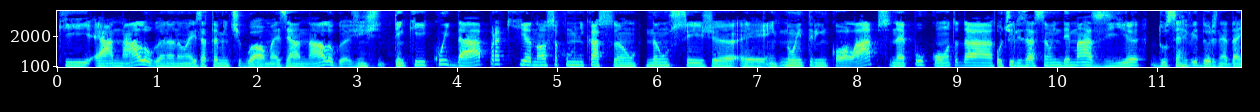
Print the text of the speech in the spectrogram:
que é análoga, né? não é exatamente igual, mas é análoga. A gente tem que cuidar para que a nossa comunicação não seja, é, não entre em colapso, né? Por conta da utilização em demasia dos servidores, né? Da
